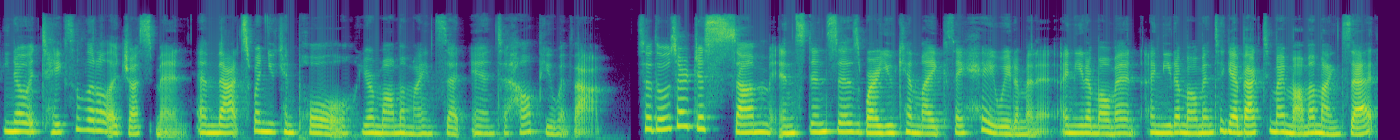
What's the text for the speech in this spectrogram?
you know, it takes a little adjustment. And that's when you can pull your mama mindset in to help you with that. So, those are just some instances where you can like say, hey, wait a minute, I need a moment. I need a moment to get back to my mama mindset.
